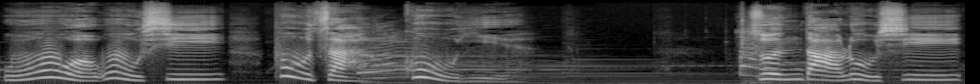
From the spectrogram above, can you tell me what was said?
无我物兮，不宰故也。尊大陆兮，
